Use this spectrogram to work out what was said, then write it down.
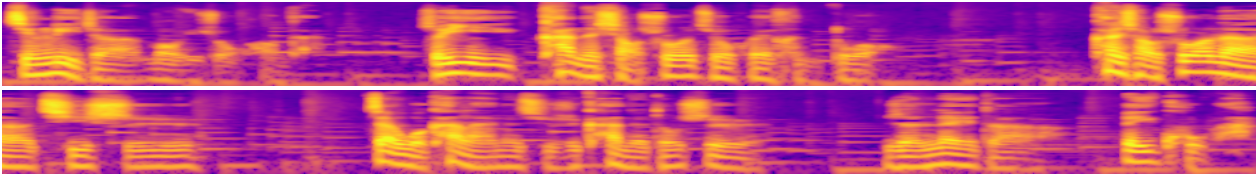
经历着某一种荒诞，所以看的小说就会很多。看小说呢，其实在我看来呢，其实看的都是人类的悲苦吧。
